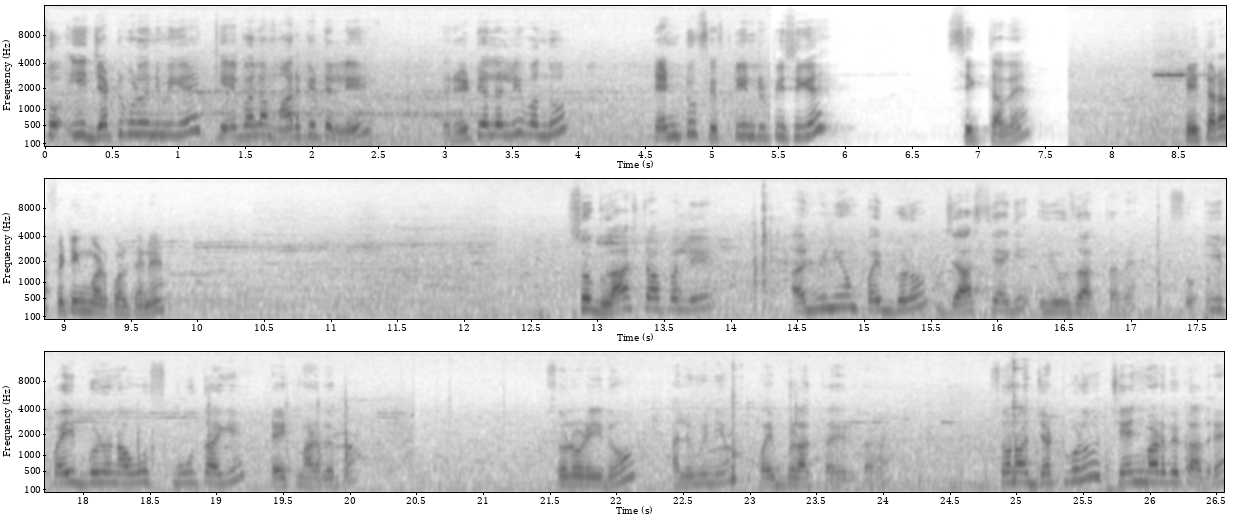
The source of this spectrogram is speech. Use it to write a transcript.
ಸೊ ಈ ಜಟ್ಗಳು ನಿಮಗೆ ಕೇವಲ ಮಾರ್ಕೆಟಲ್ಲಿ ರಿಟೇಲಲ್ಲಿ ಒಂದು ಟೆನ್ ಟು ಫಿಫ್ಟೀನ್ ರುಪೀಸಿಗೆ ಸಿಗ್ತವೆ. ಈ ಥರ ಫಿಟ್ಟಿಂಗ್ ಮಾಡ್ಕೊಳ್ತೇನೆ. ಸೊ ಗ್ಲಾಸ್ ಟಾಪಲ್ಲಿ ಅಲ್ಯೂಮಿನಿಯಂ ಪೈಪ್ಗಳು ಜಾಸ್ತಿಯಾಗಿ ಯೂಸ್ ಆಗ್ತವೆ. ಸೊ ಈ ಪೈಪ್ಗಳು ನಾವು ಸ್ಮೂತಾಗಿ ಟೈಟ್ ಮಾಡಬೇಕು. ಸೊ ನೋಡಿ ಇದು ಅಲ್ಯೂಮಿನಿಯಂ ಪೈಪ್ಗಳಾಗ್ತಾ ಇರ್ತವೆ. ಸೊ ನಾವು ಜಟ್ಗಳು ಚೇಂಜ್ ಮಾಡಬೇಕಾದ್ರೆ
